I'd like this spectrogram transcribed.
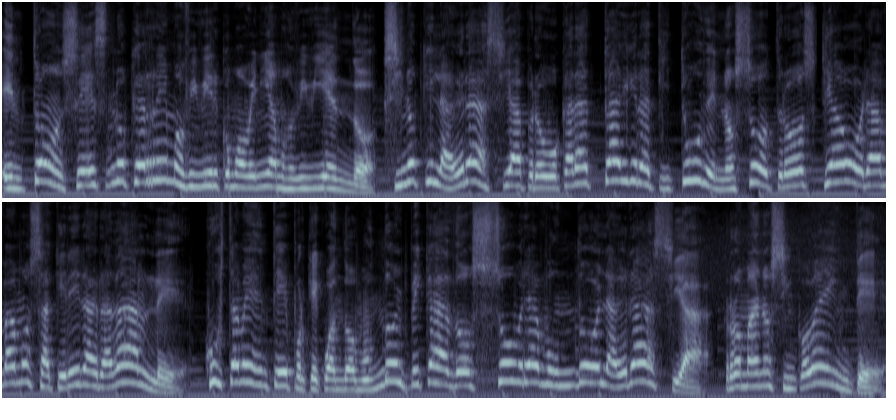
entonces no querremos vivir como veníamos viviendo, sino que la gracia provocará tal gratitud en nosotros que ahora vamos a querer agradarle. Justamente porque cuando abundó el pecado, sobreabundó la gracia. Romanos 5:20.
